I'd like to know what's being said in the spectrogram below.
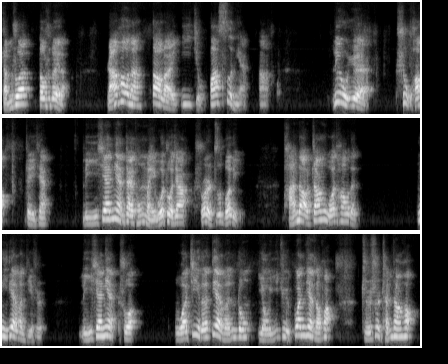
怎么说都是对的。然后呢，到了一九八四年啊，六月十五号这一天，李先念在同美国作家索尔兹伯里谈到张国焘的密电问题时，李先念说：“我记得电文中有一句关键的话，指示陈昌浩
